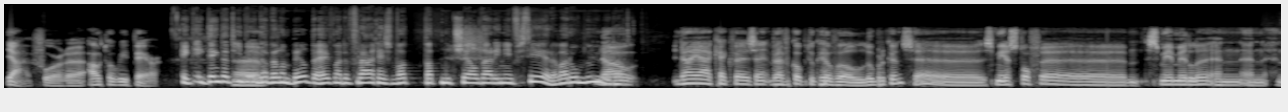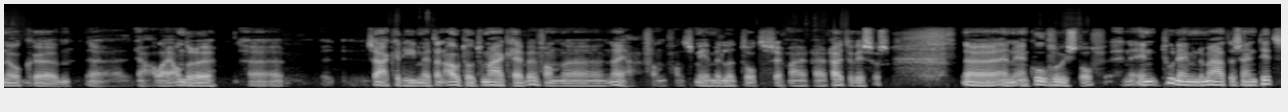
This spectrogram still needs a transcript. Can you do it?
ja, voor auto-repair. Ik, ik denk dat iedereen daar wel een beeld bij heeft, maar de vraag is: wat, wat moet Shell daarin investeren? Waarom doen jullie nou, dat? Nou ja, kijk, wij, zijn, wij verkopen natuurlijk heel veel lubricants, hè, smeerstoffen, smeermiddelen en, en, en ook ja, allerlei andere zaken die met een auto te maken hebben, van, uh, nou ja, van, van smeermiddelen tot zeg maar uh, ruitenwissers uh, en, en koelvloeistof. En in toenemende mate zijn dit,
